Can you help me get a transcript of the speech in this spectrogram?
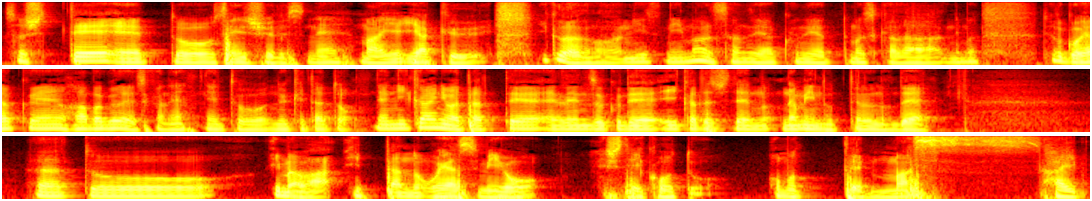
そして、えっと、先週ですね。まあ約いくらだろう ?2 万3100円やってますから、ちょっと500円幅ぐらいですかね。えっと、抜けたと。で、2回にわたって連続でいい形で波に乗ってるので、えっと、今は一旦のお休みをしていこうと思ってます。はい。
